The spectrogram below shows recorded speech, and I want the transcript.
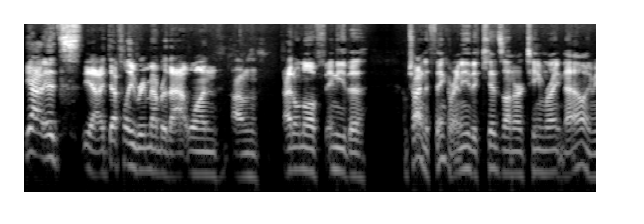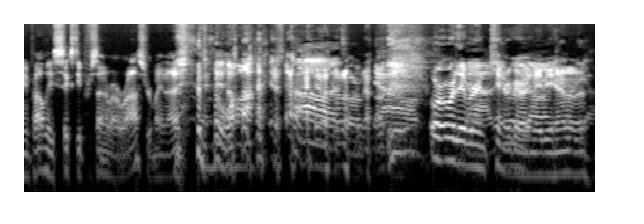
yeah it's yeah I definitely remember that one. Um I don't know if any of the I'm trying to think, are any of the kids on our team right now? I mean, probably 60% of our roster might not have been alive. oh, or, or they were in kindergarten, were maybe. I don't know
